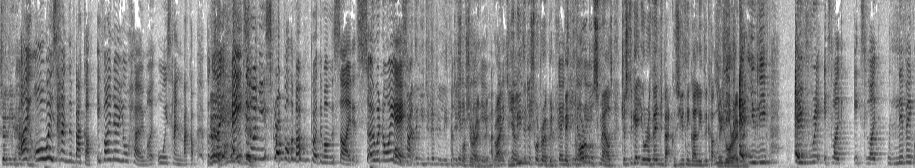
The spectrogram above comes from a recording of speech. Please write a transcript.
so that you have. I to always hang them back up. If I know you're home, I always hang them back up because No, I hate it when you scrumple them up and put them on the side. It's so annoying. Well, the fact that you deliberately leave the I'm dishwasher open, you. Right? You leave the dishwasher open, I'm going to making horrible you. smells just to get your revenge back because you think I leave the you drawer leave, open. you leave every. It's like it's like living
